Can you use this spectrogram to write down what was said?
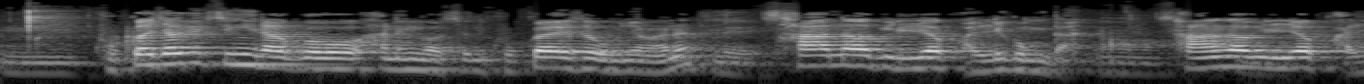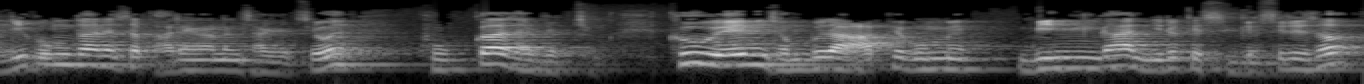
음, 국가 자격증이라고 하는 것은 국가에서 운영하는 네. 산업인력관리공단, 어, 산업인력관리공단에서 발행하는 자격증은 국가 자격증. 그 외에는 전부 다 앞에 보면 민간 이렇게 쓰겠어요. 그래서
